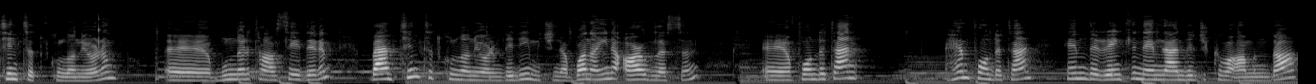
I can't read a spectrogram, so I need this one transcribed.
tinted kullanıyorum. E, bunları tavsiye ederim. Ben tinted kullanıyorum dediğim için de bana yine Hourglass'ın e, fondöten hem fondöten hem de renkli nemlendirici kıvamında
